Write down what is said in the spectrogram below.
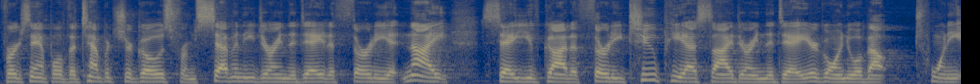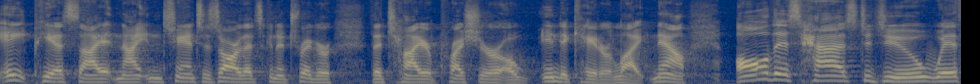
for example, the temperature goes from 70 during the day to 30 at night, say you've got a 32 psi during the day, you're going to about 28 psi at night, and chances are that's going to trigger the tire pressure oh, indicator light. Now, all this has to do with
